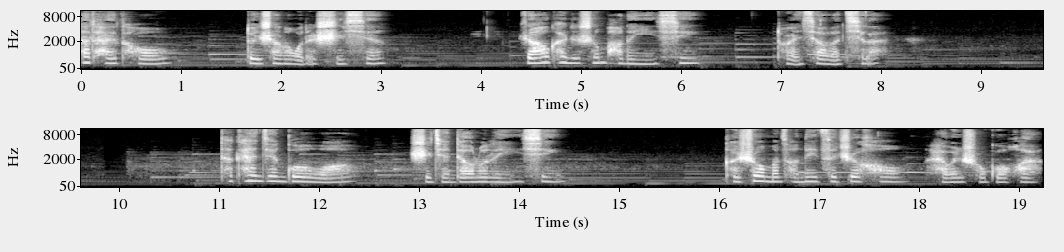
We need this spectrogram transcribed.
他抬头，对上了我的视线。然后看着身旁的银杏，突然笑了起来。他看见过我时捡掉落的银杏，可是我们从那次之后还未说过话。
